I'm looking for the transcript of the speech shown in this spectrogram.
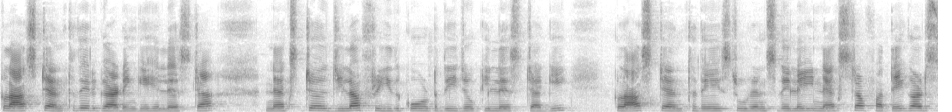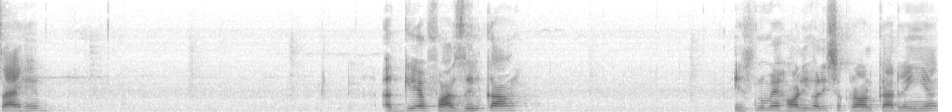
ਕਲਾਸ 10th ਦੇ ਰਿਗਾਰਡਿੰਗ ਇਹ ਲਿਸਟ ਆ। ਨੈਕਸਟ ਜ਼ਿਲ੍ਹਾ ਫਰੀਦਕੋਟ ਦੀ ਜੋ ਕਿ ਲਿਸਟ ਹੈਗੀ ਕਲਾਸ 10th ਦੇ ਸਟੂਡੈਂਟਸ ਦੇ ਲਈ। ਨੈਕਸਟ ਆ ਫਤਿਹਗੜ੍ਹ ਸਾਹਿਬ। ਅੱਗੇ ਆ ਫਾਜ਼ਿਲਕਾ। ਇਸ ਨੂੰ ਮੈਂ ਹੌਲੀ ਹੌਲੀ ਸਕਰੋਲ ਕਰ ਰਹੀ ਹਾਂ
